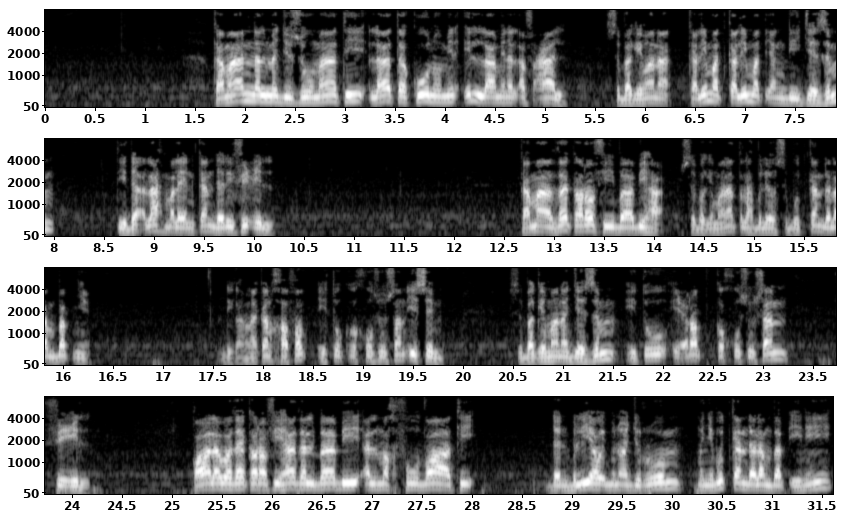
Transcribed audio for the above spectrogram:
kama anna al-majzumati la takunu min illa minal af'al. Sebagaimana kalimat-kalimat yang dijazm tidaklah melainkan dari fi'il. Kama dzakara fi babiha sebagaimana telah beliau sebutkan dalam babnya. Dikarenakan khafad itu kekhususan isim. Sebagaimana jazm itu i'rab kekhususan fi'il. Qala wa dzakara fi hadzal babi al-makhfudati dan beliau Ibnu Ajurrum menyebutkan dalam bab ini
